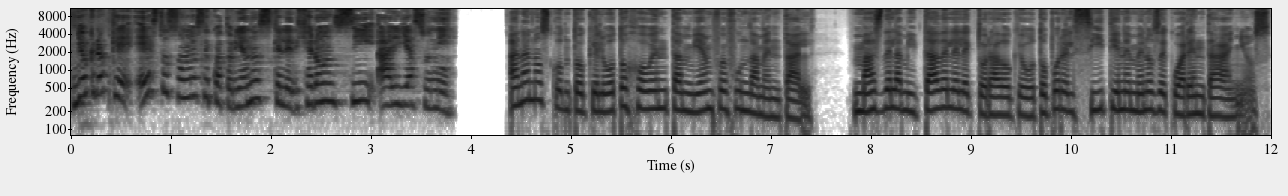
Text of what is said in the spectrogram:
yo creo que estos son los ecuatorianos que le dijeron sí al Yasuní. Ana nos contó que el voto joven también fue fundamental. Más de la mitad del electorado que votó por el sí tiene menos de 40 años.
